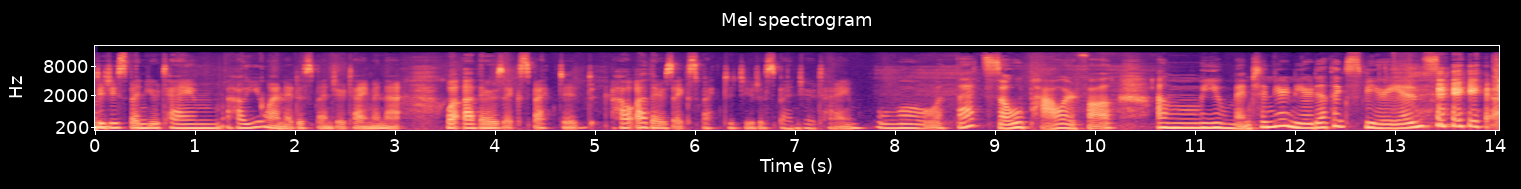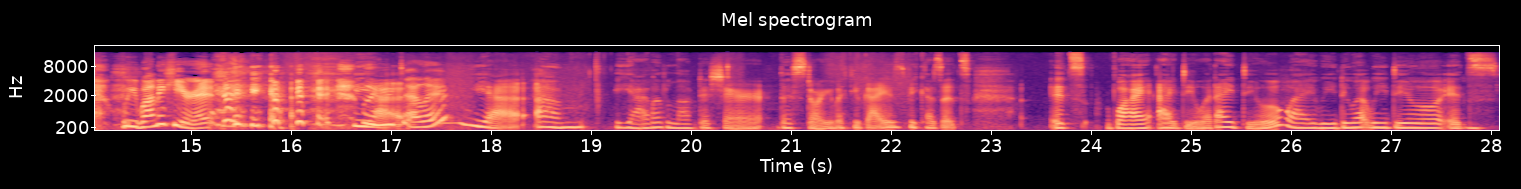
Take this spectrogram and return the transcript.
did you spend your time how you wanted to spend your time and not what others expected how others expected you to spend your time Whoa, that's so powerful. Um, you mentioned your near death experience. yeah We want to hear it. Will you tell it? yeah um yeah i would love to share this story with you guys because it's it's why i do what i do why we do what we do it's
